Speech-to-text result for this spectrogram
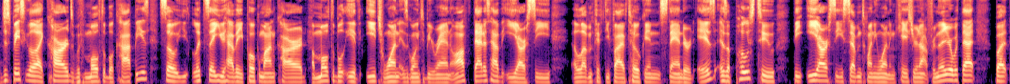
just basically like cards with multiple copies. So you, let's say you have a Pokemon card, a multiple of each one is going to be ran off. That is how the ERC 1155 token standard is, as opposed to the ERC 721, in case you're not familiar with that. But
